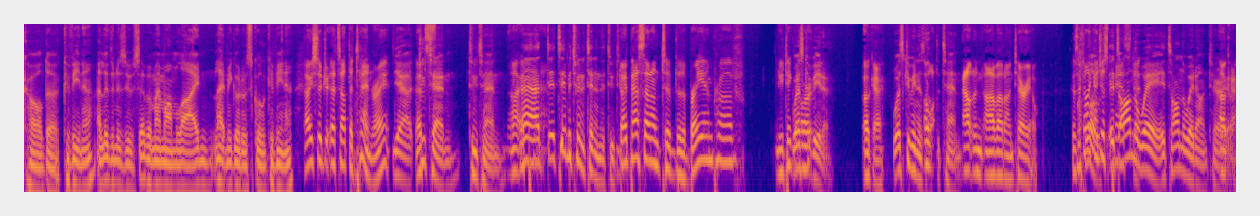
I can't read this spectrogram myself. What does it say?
called uh, Covina. I lived in Azusa, but my mom lied and had me go to a school in Covina. Oh, you said that's out the ten, right? Yeah, That's- 210. 210. I- Uh, it's in between the 10 and the Did 210. I pass that on to the Brea Improv? Do you take West or- Covina. Okay. West Covina is Oh, up the 10. out in Avad, Ontario. Because I feel like I just it's on the it. way. It's on the way to Ontario. Okay.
